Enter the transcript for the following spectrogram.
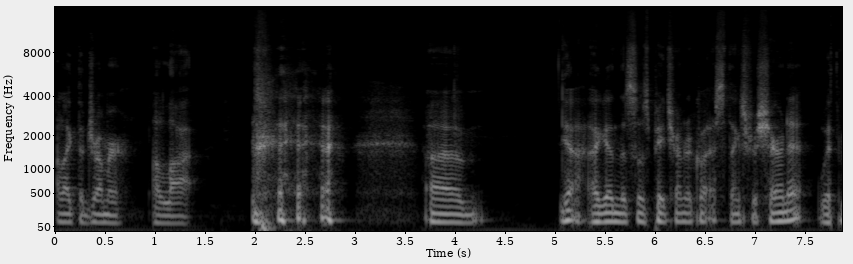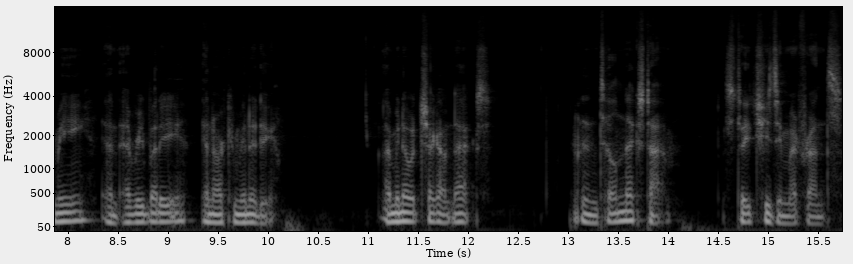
I like the drummer a lot. um, yeah. Again, this was Patreon request. Thanks for sharing it with me and everybody in our community. Let me know what to check out next. And until next time, stay cheesy, my friends.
